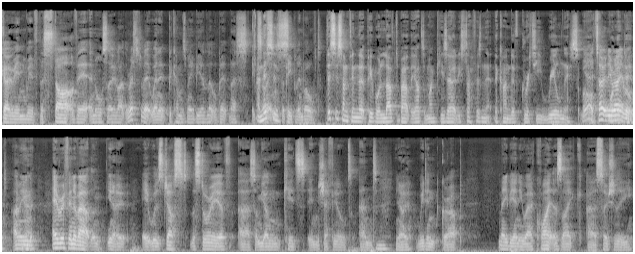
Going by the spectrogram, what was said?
go in with the start of it and also like the rest of it when it becomes maybe a little bit less exciting And this is- for people involved. This is something that people loved about the Arctic Monkeys' early stuff, isn't it? The kind of gritty realness. Yeah, totally relatable. I mean, Yeah. everything about them. You know, it was just the story of uh, some young kids in Sheffield, and Mm. you know, we didn't grow up maybe anywhere quite as like uh, socially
